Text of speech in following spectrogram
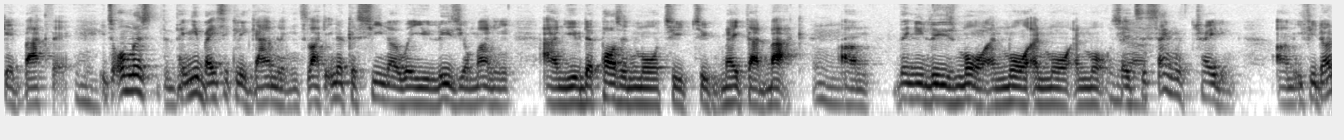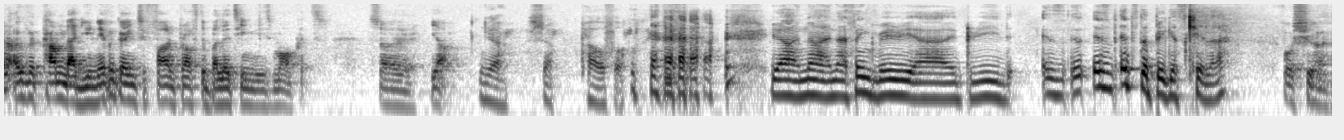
get back there. It's almost then you're basically gambling. It's like in a casino where you lose your money and you deposit more to to make that back. Um, then you lose more and more and more and more. So it's the same with trading. Um, if you don't overcome that, you're never going to find profitability in these markets. So yeah. Yeah, sure. Powerful. yeah, no, and I think very uh, greed is, is it's the biggest killer For sure.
